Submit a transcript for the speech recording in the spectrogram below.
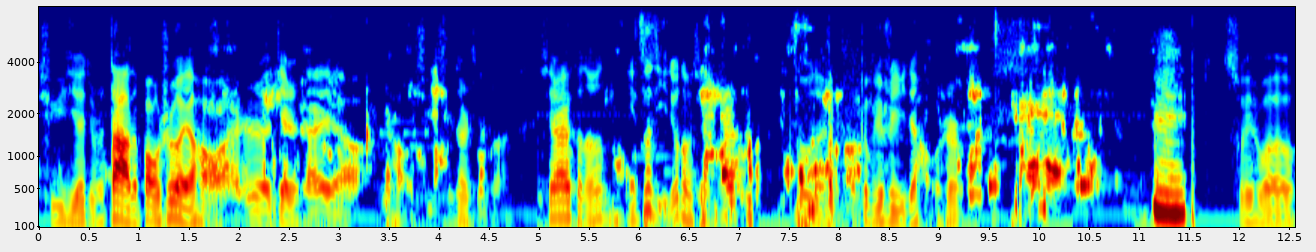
去一些就是大的报社也好啊，还是电视台也好也好去去那儿宣传。现在可能你自己就能宣传，对不对？这不就是一件好事吗？嗯。所以说，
